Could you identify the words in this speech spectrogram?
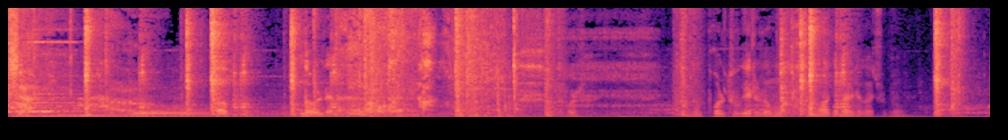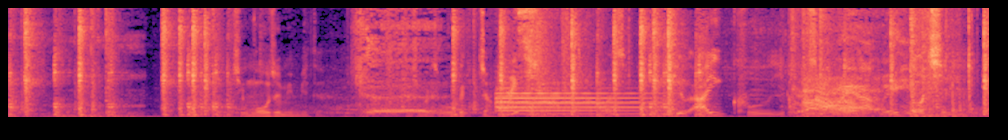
Shot. 어, 놀래라. 볼, 볼두 개를 너무 허무하게 날려가지고 지금 5점입니다. 다시 말해서 500점. Nice shot. 맞습니다. 이- 아이쿠 이렇게 놓치네.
